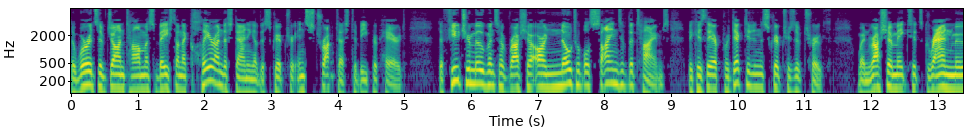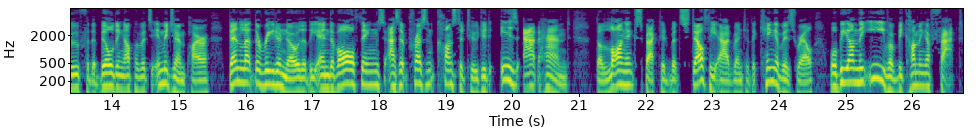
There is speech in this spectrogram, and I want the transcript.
The words of John Thomas, based on a clear understanding of the scripture, instruct us to be prepared. The future movements of Russia are notable signs of the times because they are predicted in the scriptures of truth. When Russia makes its grand move for the building up of its image empire, then let the reader know that the end of all things as at present constituted is at hand. The long expected but stealthy advent of the King of Israel will be on the eve of becoming a fact,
